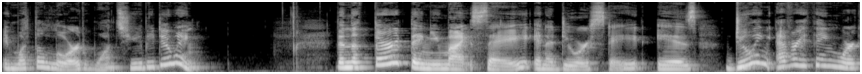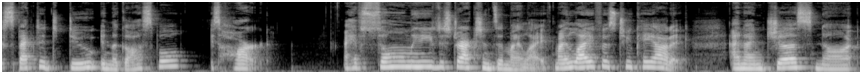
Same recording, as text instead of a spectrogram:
in what the Lord wants you to be doing. Then the third thing you might say in a doer state is doing everything we're expected to do in the gospel is hard. I have so many distractions in my life. My life is too chaotic, and I'm just not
